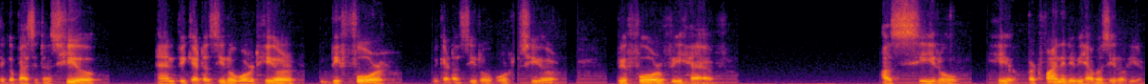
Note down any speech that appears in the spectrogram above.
the capacitance here and we get a zero volt here before we get a zero volts here before we have a zero here. But finally we have a zero here.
